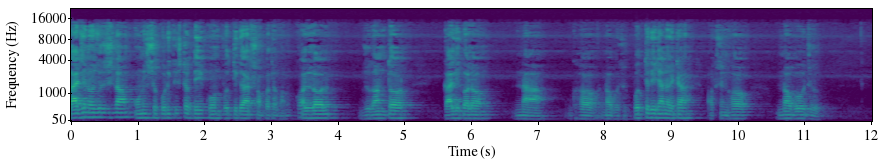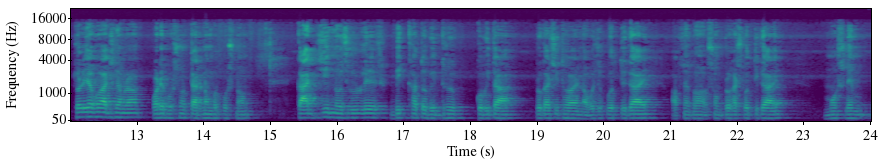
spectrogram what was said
কাজী নজরুল ইসলাম উনিশশো কুড়ি খ্রিস্টাব্দে কোন পত্রিকার সম্পাদক হন? কল্লোল, যুগান্তর, কালীকলম না ঘ, নবযুগ। প্রত্যেকেই জানো এটা অপশন ঘ, নবযুগ। চলে যাব আজকে আমরা পরের প্রশ্ন, তেরো নম্বর প্রশ্ন। কাজী নজরুলের বিখ্যাত বিদ্রোহ কবিতা প্রকাশিত হয় নবযুগ পত্রিকায় অপশন সোমপ্রকাশ পত্রিকায়, মুসলিম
